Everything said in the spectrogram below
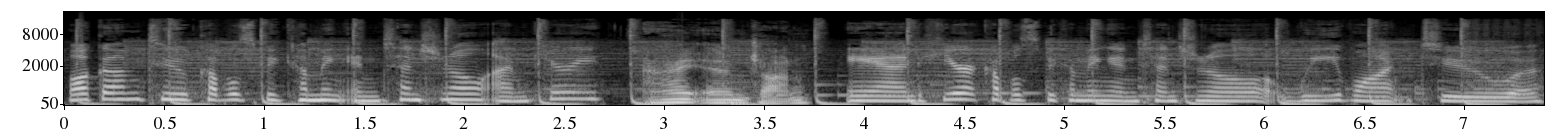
Welcome to Couples Becoming Intentional. I'm Carrie. I am Jon. And here at Couples Becoming Intentional, we want to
